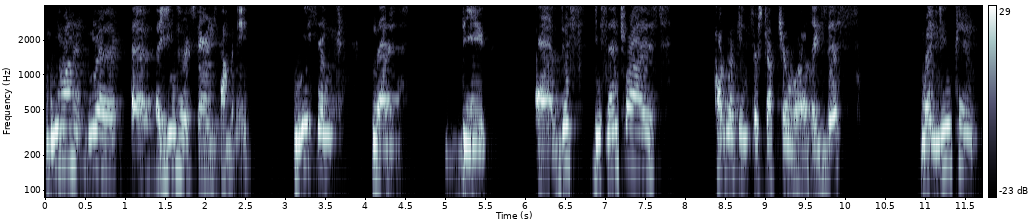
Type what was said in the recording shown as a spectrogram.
We want to be a, a, a user experience company. We think that the uh, this decentralized public infrastructure world exists when you can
